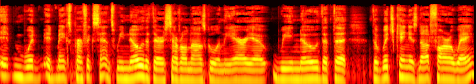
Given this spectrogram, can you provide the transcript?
it would it makes perfect sense. We know that there are several Nazgul in the area. We know that the the Witch King is not far away,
